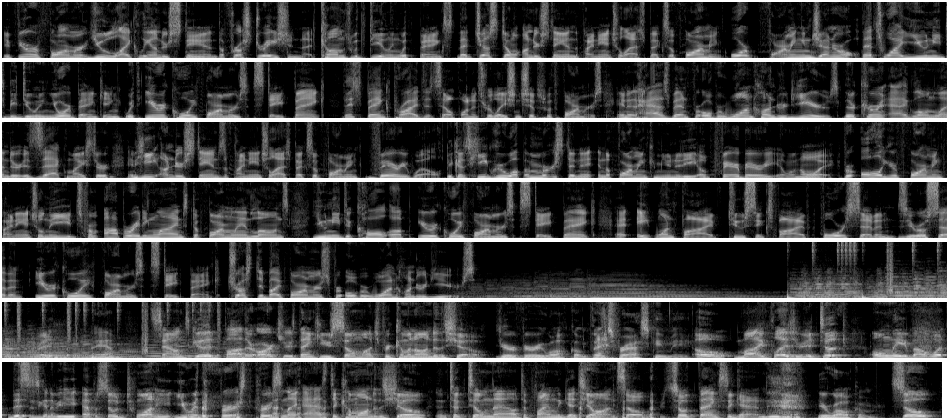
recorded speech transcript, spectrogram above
If you're a farmer, you likely understand the frustration that comes with dealing with banks that just don't understand the financial aspects of farming or farming in general. That's why you need to be doing your banking with Iroquois Farmers State Bank. This bank prides itself on its relationships with farmers, and it has been for over 100 years. Their current ag loan lender is Zach Meister, and he understands the financial aspects of farming very well because he grew up immersed in it in the farming community of Fairbury, Illinois. For all your farming financial needs, from operating lines to farmland loans, you need to call up Iroquois Farmers State Bank at 815 265 4707. Iroquois Farmers State Bank, trusted by farmers for over 100 years. Ready? I am. Sounds good, Father Archer. Thank you so much for coming on to the show. You're very welcome. Thanks for asking me. Oh, my pleasure. It took only about what this is going to be episode 20. You were the first person I asked to come on to the show and it took till now to finally get you on. So, so thanks again. You're welcome. So,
